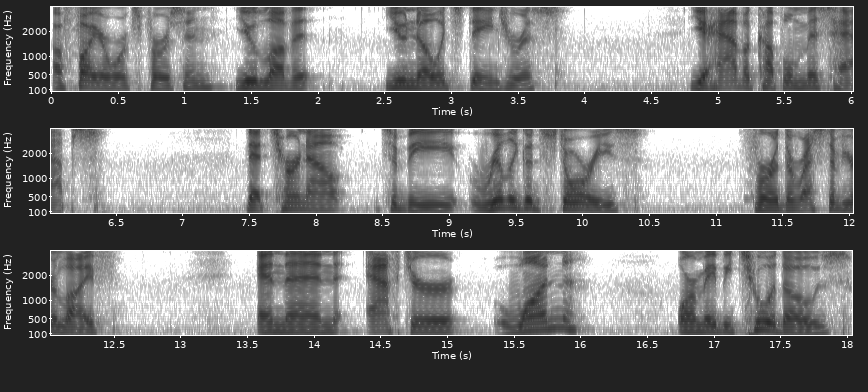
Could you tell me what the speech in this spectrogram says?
a fireworks person. You love it. You know it's dangerous. You have a couple mishaps that turn out to be really good stories for the rest of your life. And then after one or maybe two of those,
